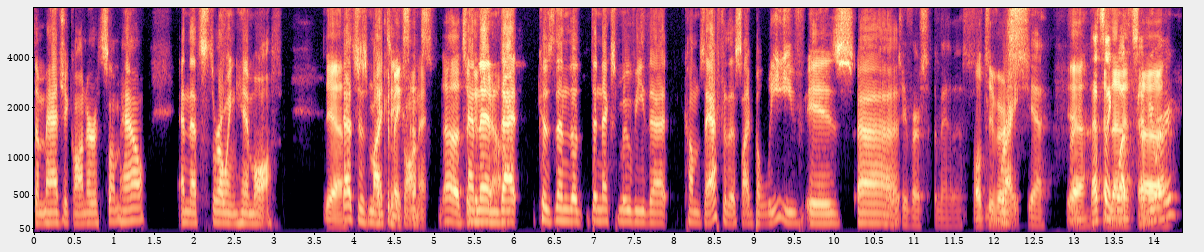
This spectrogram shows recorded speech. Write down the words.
the magic on Earth somehow, and that's throwing him off. Yeah, That's just my that take on sense. it. No, that's a and good then shout. that because then the the next movie that comes after this, I believe, is uh Multiverse of Madness. multiverse. right. Yeah, Yeah, that's like what it's, uh, February.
